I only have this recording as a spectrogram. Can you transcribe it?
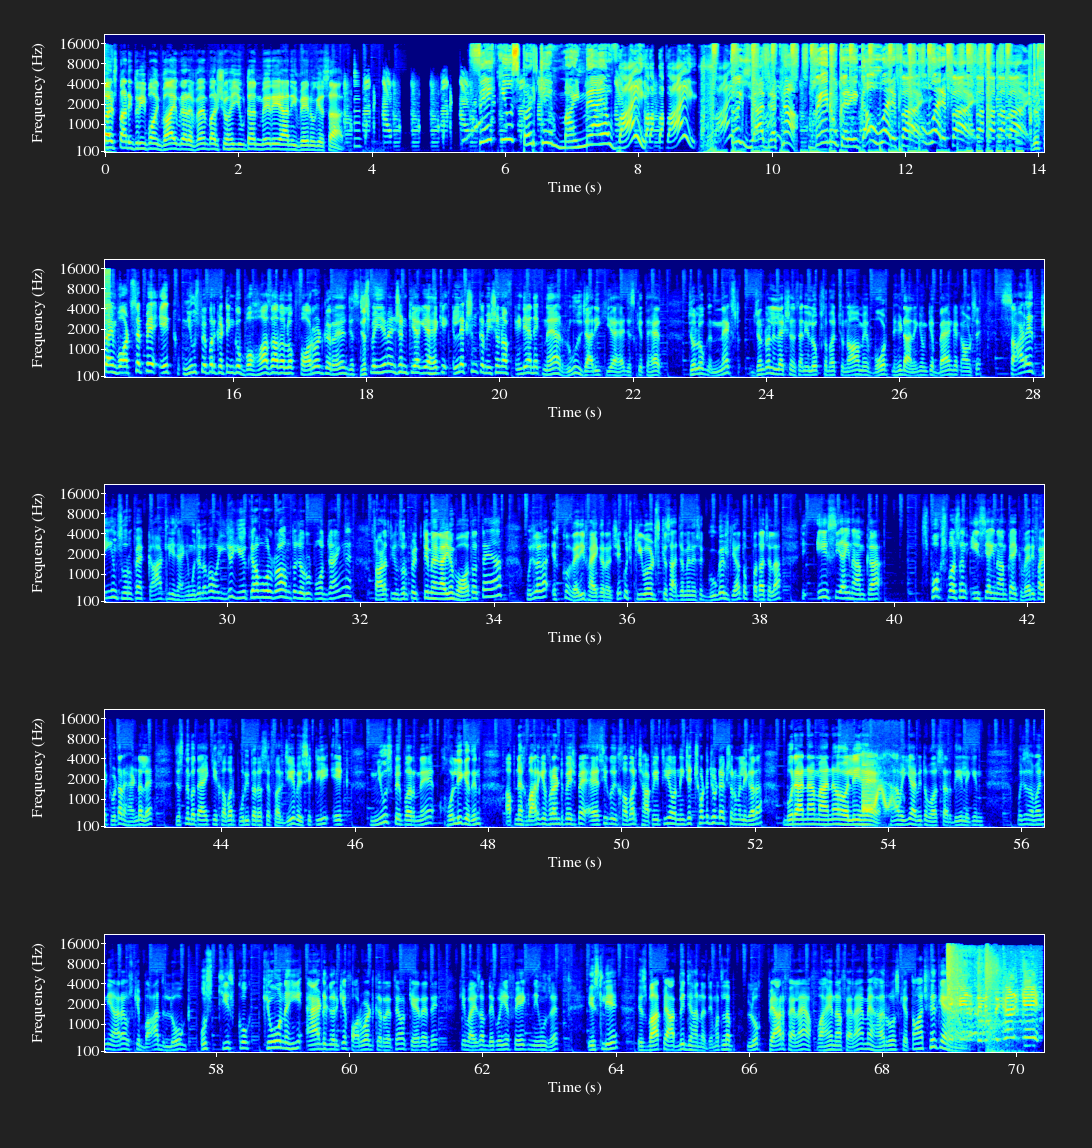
Birds 93.5 red FM पर show है U turn मेरे यानी वेनु के साथ। फेक न्यूज़ पढ़ के माइंड में आया वाई वाई तो याद रखना वेनु करेगा verify verify this time WhatsApp पे एक न्यूज़पेपर कटिंग को बहुत ज़्यादा लोग फॉरवर्ड कर रहे हैं जिस, जिसमें ये मेंशन किया गया है कि इलेक्शन कमीशन ऑफ़ इंडिया ने एक नया रूल जारी किया है जिसके तहत जो लोग नेक्स्ट जनरल इलेक्शन यानी लोकसभा चुनाव में वोट नहीं डालेंगे, उनके बैंक अकाउंट से साढ़े तीन सौ रुपए काट लिए जाएँगे। मुझे लगा ये ये क्या बोल रहा हूँ? हम तो ज़रूर पहुँच जाएँगे। साढ़े तीन सौ रुपये इतनी महँगाई में बहुत होते हैं यार। मुझे लगा, इसको वेरीफाई करना चाहिए। कुछ कीवर्ड्स के साथ जब मैंने इसे गूगल किया तो पता चला कि ए नाम का स्पोक्स पर्सन ईसीआई नाम का एक वेरीफाइड ट्विटर हैंडल है, जिसने बताया कि खबर पूरी तरह से फर्जी है। बेसिकली एक न्यूज़पेपर ने होली के दिन अपने अखबार के फ्रंट पेज पे ऐसी कोई खबर छापी थी और नीचे छोटे छोटे अक्षरों में लिखा था, बुरा ना मानो होली है। हाँ भैया, अभी तो बहुत सर्दी है, लेकिन मुझे समझ नहीं आ रहा उसके बाद लोग उस चीज़ को क्यों नहीं ऐड करके फॉरवर्ड कर रहे थे और कह रहे थे कि भाई साहब देखो, ये फेक न्यूज़ है। इसलिए इस बात पे आप भी ध्यान न दें। मतलब लोग प्यार फैलाएँ, अफवाहें ना फैलाएँ। मैं हर रोज़ कहता हूँ, आज फिर कह रहा हूँ।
